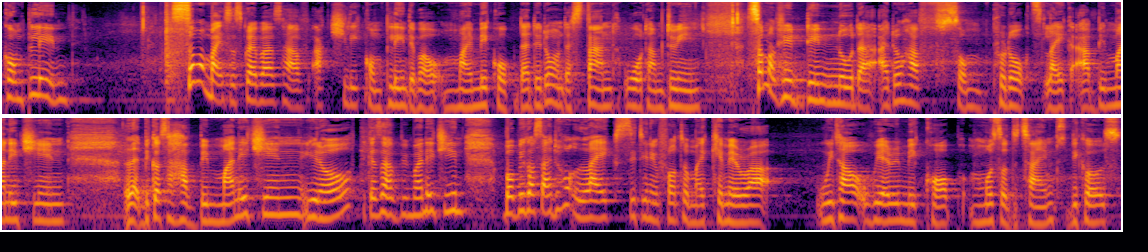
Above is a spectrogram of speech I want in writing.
complain some of my subscribers have actually complained about my makeup that they don't understand what I'm doing. Some of you didn't know that I don't have some products like I've been managing, like because I have been managing, you know, because I've been managing, but because I don't like sitting in front of my camera without wearing makeup most of the times because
